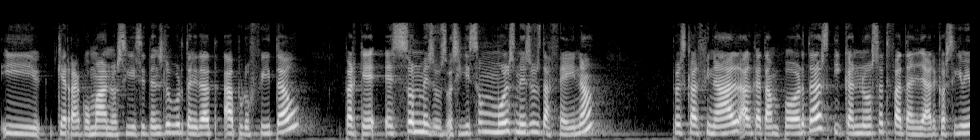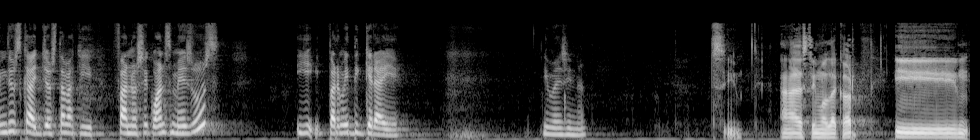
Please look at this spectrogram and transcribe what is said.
i que recomano, o sigui, si tens l'oportunitat, aprofita-ho, perquè és, són mesos, o sigui, són molts mesos de feina, però és que al final el que t'emportes i que no se't fa tan llarg. O sigui, a mi em dius que jo estava aquí fa no sé quants mesos i per mi et dic que era ahir. Imagina't. Sí, ah, estic molt d'acord. I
